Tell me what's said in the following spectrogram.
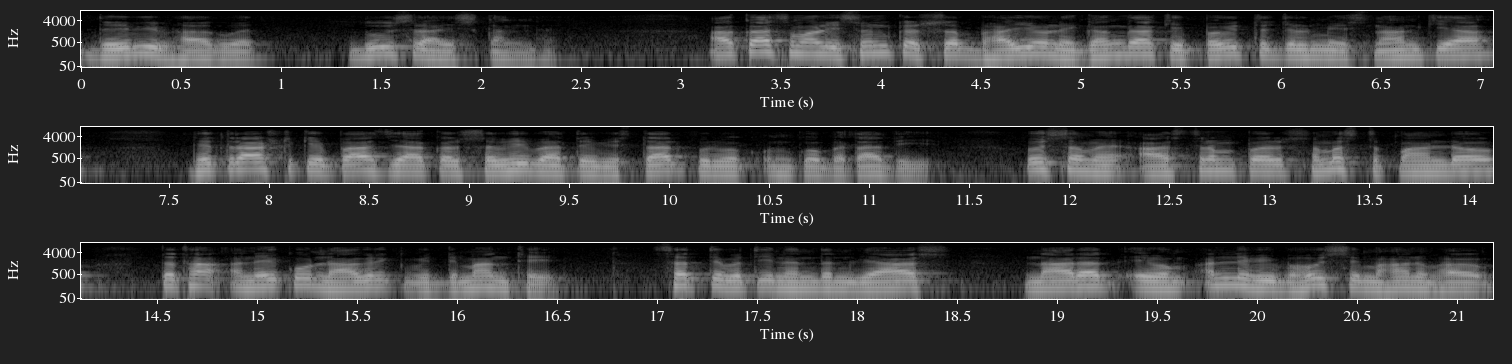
देवी भागवत, दूसरा स्कंध आकाशवाणी सुनकर सब भाइयों ने गंगा के पवित्र जल में स्नान किया, धृतराष्ट्र के पास जाकर सभी बातें विस्तार पूर्वक उनको बता दी। उस समय आश्रम पर समस्त पांडव तथा अनेकों नागरिक विद्यमान थे। सत्यवती नंदन व्यास, नारद एवं अन्य भी बहुत से महानुभाव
